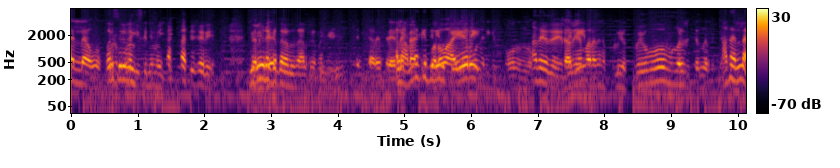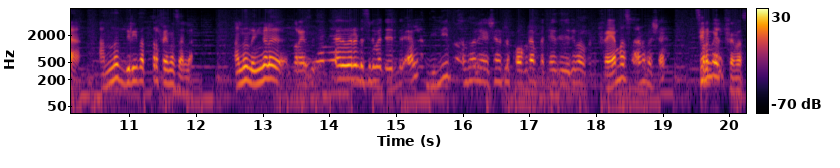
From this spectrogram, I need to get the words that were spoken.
അല്ല ഒരു സിനിമയ്ക്ക്. സിനിമയ്ക്ക്. ശരി. അതല്ല അന്ന് ദിലീപ് അത്ര ഫേമസ് അല്ല. അന്ന് നിങ്ങൾ കുറെ ഞാൻ രണ്ട് സിനിമ ചെയ്തിട്ട് അല്ല ദിലീപ് അതുപോലെ ഏഷ്യാനെറ്റിൽ പ്രോഗ്രാം ഒക്കെ ചെയ്ത് ദിലീപ് ഫേമസ് ആണ് പക്ഷെ സിനിമയിൽ ഫേമസ്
